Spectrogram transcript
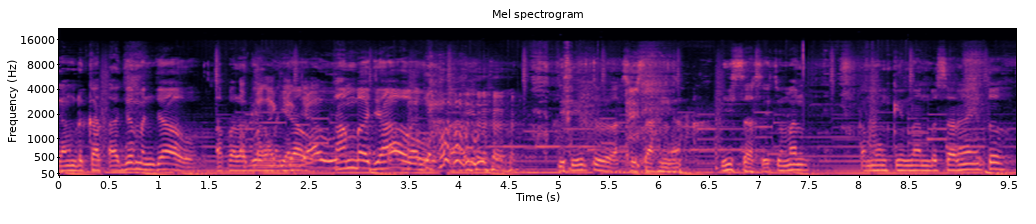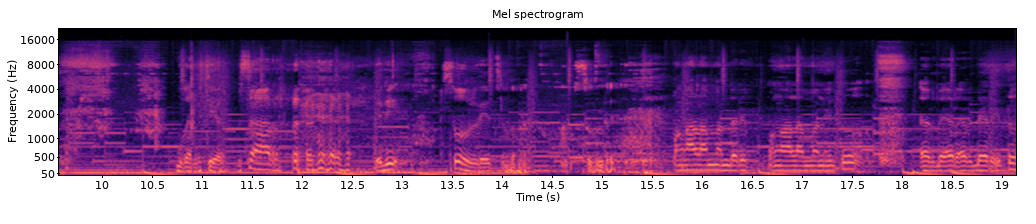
Yang dekat aja menjauh, apalagi, yang Apalagi yang menjauh, jauh. tambah jauh. Di situ lah susahnya. Bisa sih, cuman kemungkinan besarnya itu bukan kecil, besar. Jadi sulit sebenarnya, sulit. Pengalaman dari pengalaman itu LDR LDR itu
